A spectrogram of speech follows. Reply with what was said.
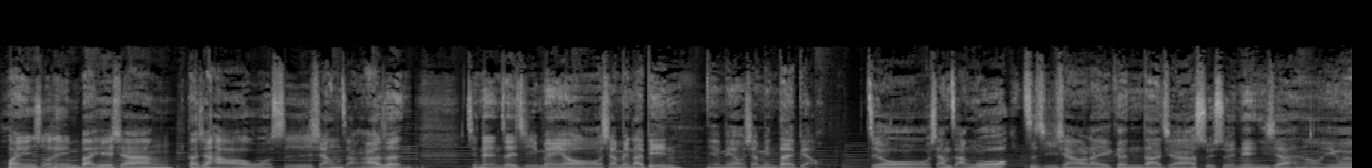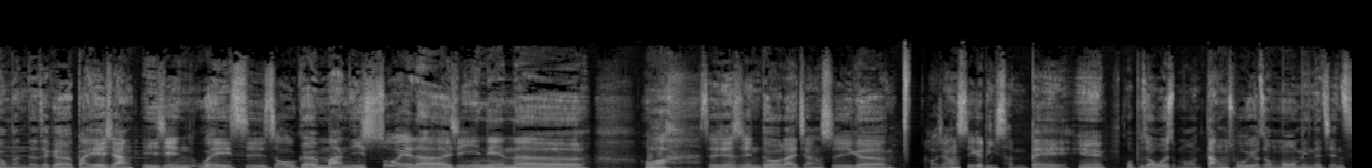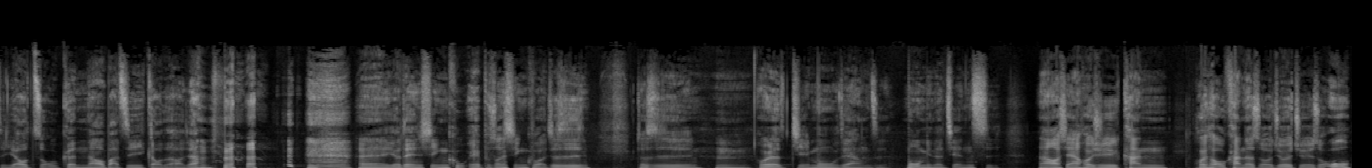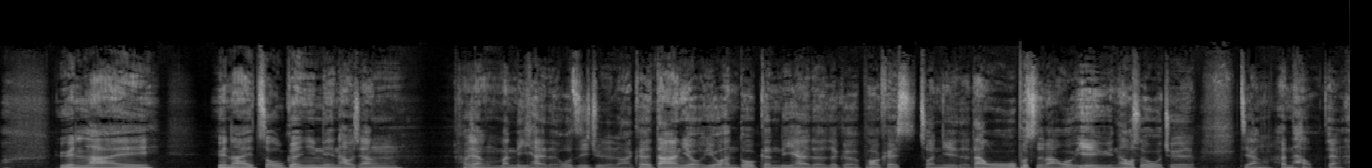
欢迎收听百叶香，大家好，我是乡长阿任。今天这一集没有乡民来宾，也没有乡民代表，只有乡长我自己想要来跟大家碎碎念一下。然后，因为我们的这个百叶香已经维持周更满一岁了，已经一年了。哇，这件事情对我来讲是一个，好像是一个里程碑。因为我不知道为什么当初有这种莫名的坚持要周更，然后把自己搞得好像。嗯，有点辛苦，也、不算辛苦啊，就是就是嗯，为了节目这样子莫名的坚持，然后现在回去看，回头看的时候，就会觉得说，哦，原来原来周更一年好像好像蛮厉害的，我自己觉得啦。可是当然有有很多更厉害的这个 podcast 专业的，但我我不是嘛，我业余，然后所以我觉得这样很好。这样，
